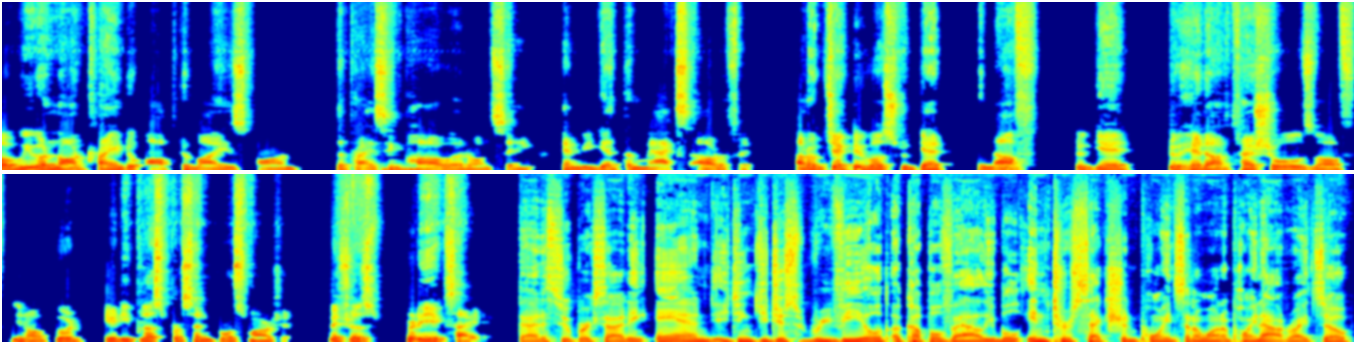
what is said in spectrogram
but we were not trying to optimize on the pricing power on saying, can we get the max out of it? Our objective was to get enough to get to hit our thresholds of, you know, good 80 plus percent gross margin, which was pretty exciting. That is super exciting. And I think you just revealed a couple valuable intersection points that I want to point out, right? So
